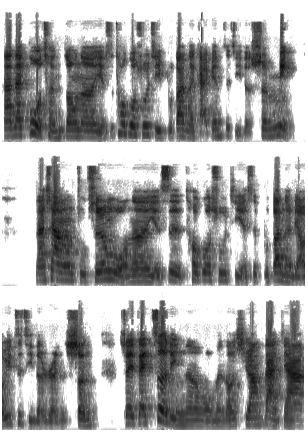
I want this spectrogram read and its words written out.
那在过程中呢，也是透过书籍不断的改变自己的生命。那像主持人我呢，也是透过书籍，也是不断的疗愈自己的人生。所以在这里呢，我们都希望大家。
